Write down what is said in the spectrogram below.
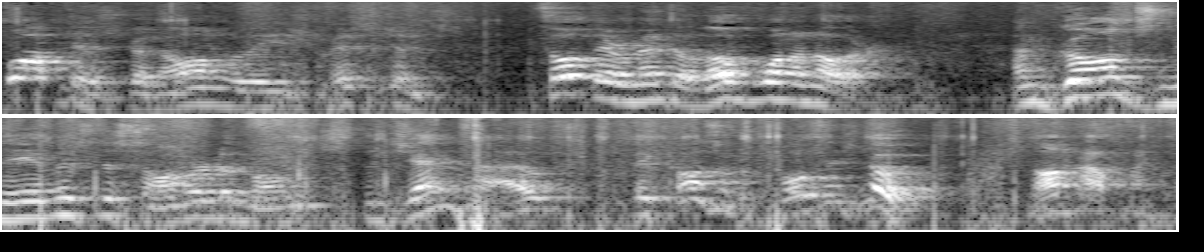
What is going on with these Christians? Thought they were meant to love one another. And God's name is dishonoured amongst the Gentiles because of it. Paul says, No, not happening.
